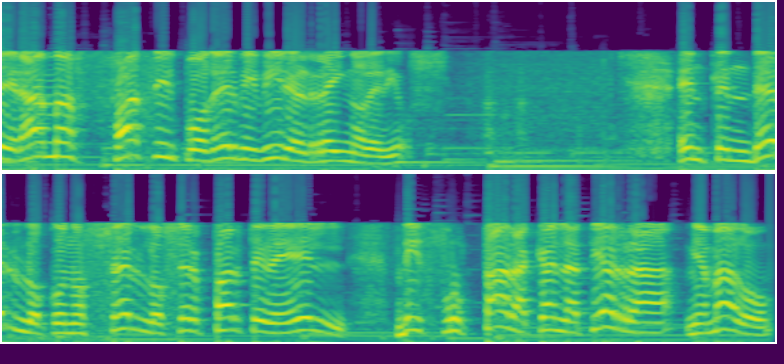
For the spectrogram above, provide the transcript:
será más fácil poder vivir el reino de Dios entenderlo, conocerlo, ser parte de Él, disfrutar acá en la tierra, mi amado,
